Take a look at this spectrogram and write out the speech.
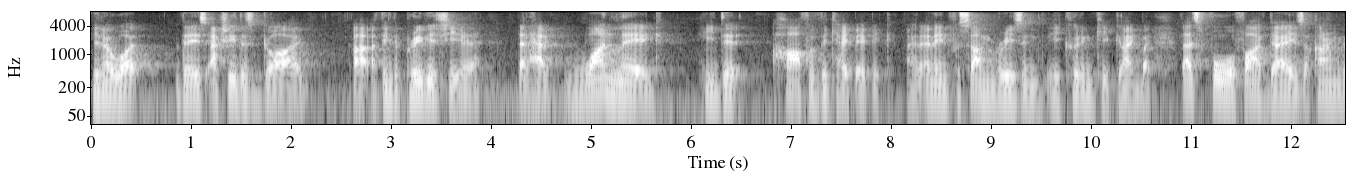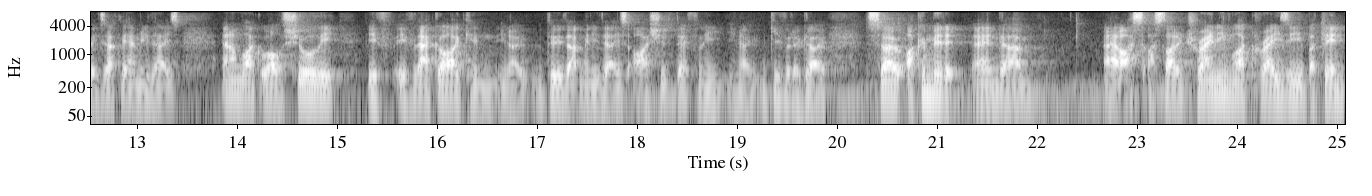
you know what? There's actually this guy uh, I think the previous year that had one leg. He did half of the Cape Epic, and, and, then for some reason he couldn't keep going. But that's four or five days. I can't remember exactly how many days. And I'm like, well, surely if if that guy can you know do that many days, I should definitely you know give it a go. So I committed, and um, I, I started training like crazy. But then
